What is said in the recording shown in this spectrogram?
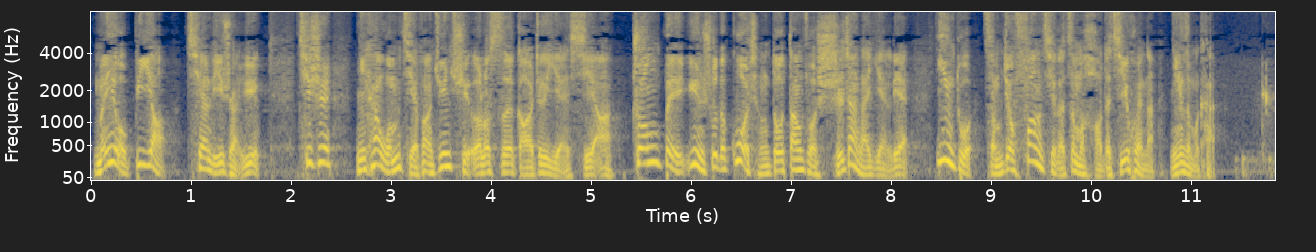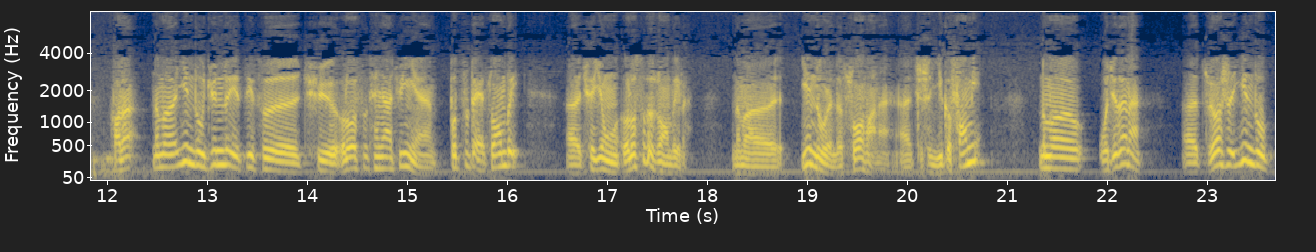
没有必要千里转运。其实，你看我们解放军去俄罗斯搞这个演习啊，装备运输的过程都当做实战来演练，印度怎么就放弃了这么好的机会呢？您怎么看？好的，那么印度军队这次去俄罗斯参加军演，不自带装备，呃，却用俄罗斯的装备了。那么印度人的说法呢，呃，只是一个方面。那么我觉得呢，呃，主要是印度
